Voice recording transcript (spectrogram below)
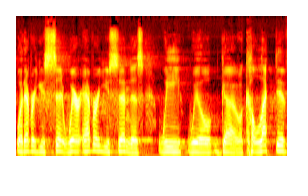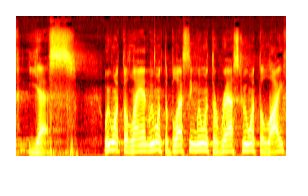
Whatever you send, wherever you send us, we will go. A collective yes. We want the land, we want the blessing, we want the rest, we want the life.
